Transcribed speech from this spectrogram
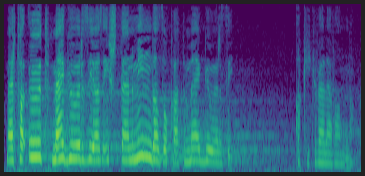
Mert ha őt megőrzi az Isten, mindazokat megőrzi, akik vele vannak.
